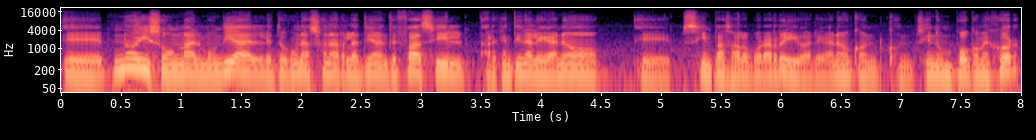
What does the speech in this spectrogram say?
Eh, no hizo un mal Mundial, le tocó una zona relativamente fácil, Argentina le ganó eh, sin pasarlo por arriba, le ganó con, siendo un poco mejor.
